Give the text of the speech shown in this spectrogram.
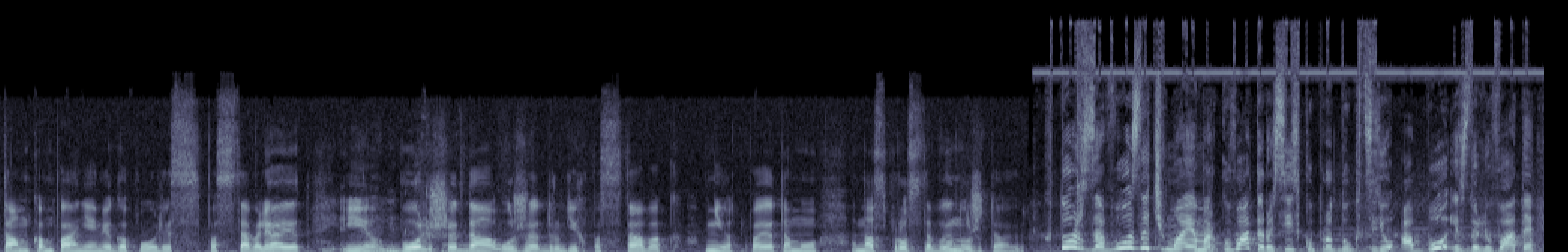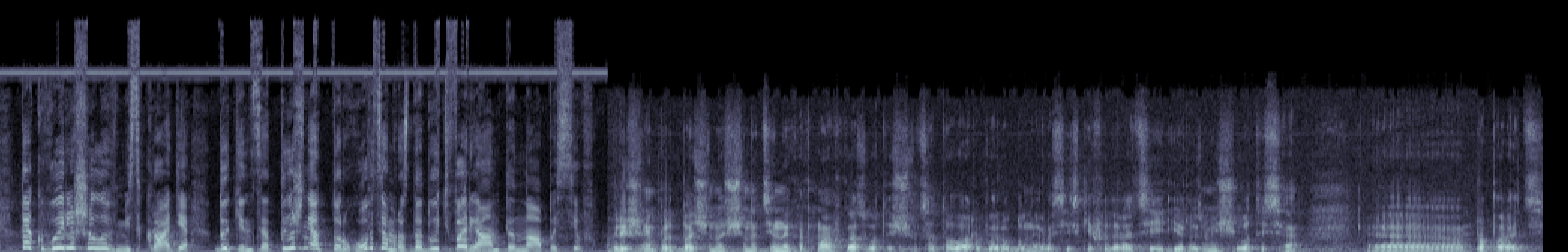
там компания Мегаполис поставляет, и больше, да, уже других поставок нет, поэтому нас просто вынуждают. Хто ж завозить, має маркувати російську продукцію або ізолювати. Так вирішили в міськраді. До кінця тижня торговцям роздадуть варіанти написів. Рішенням передбачено, що на цінниках має вказувати, що це товар вироблений в Російській Федерації і розміщуватися е, прапорець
